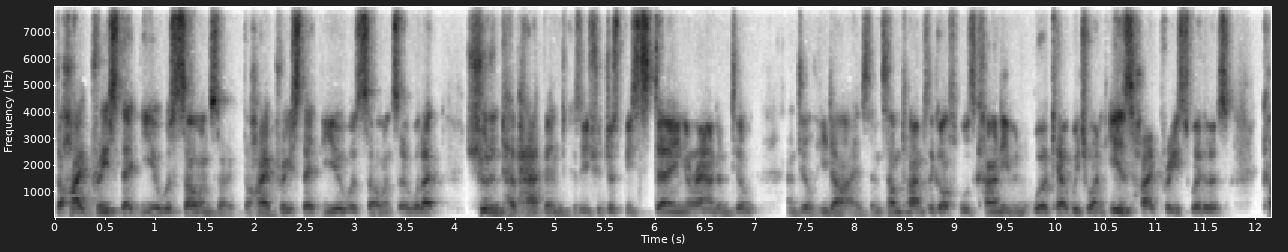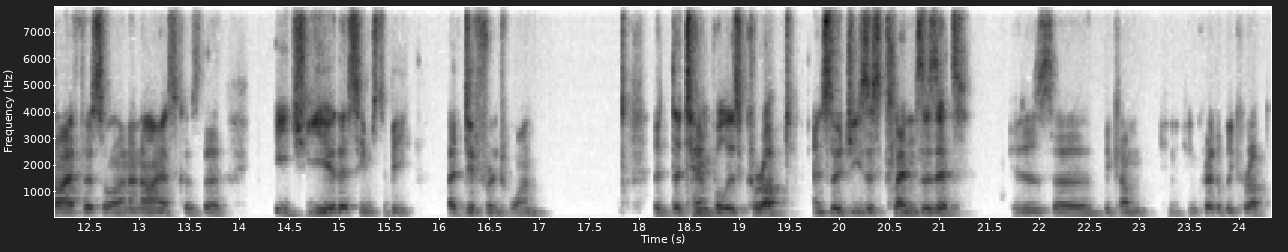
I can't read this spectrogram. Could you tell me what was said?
the high priest that year was so and so. The high priest that year was so and so. Well, that shouldn't have happened because he should just be staying around until until he dies. And sometimes the Gospels can't even work out which one is high priest, whether it's Caiaphas or Ananias, because the each year there seems to be a different one. The, the temple is corrupt, and so Jesus cleanses it. It has uh, become incredibly corrupt.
